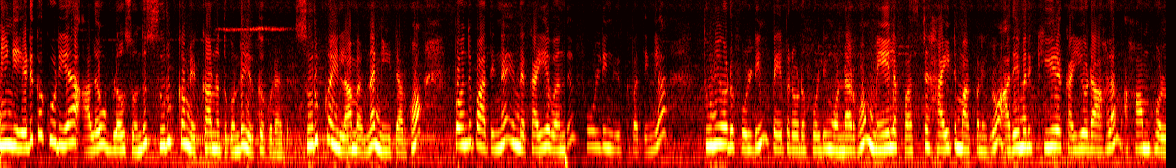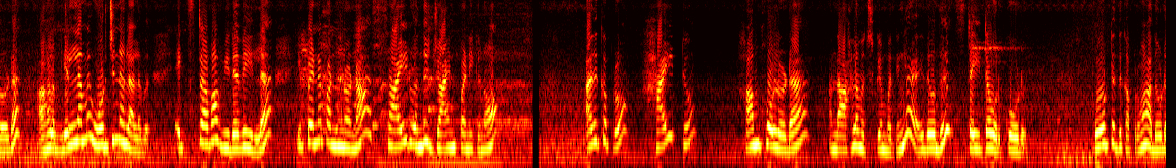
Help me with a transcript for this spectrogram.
நீங்கள் எடுக்கக்கூடிய அளவு ப்ளவுஸ் வந்து சுருக்கம் எக்காரணத்து கொண்டு இருக்கக்கூடாது. சுருக்கம் இல்லாமல் இருந்தால் நீட்டாக இருக்கும். இப்போ வந்து பார்த்திங்கன்னா இந்த கையை வந்து ஃபோல்டிங் இருக்குது பார்த்தீங்களா துணியோட ஃபோல்டிங் பேப்பரோட ஃபோல்டிங் ஒன்றா இருக்கும். மேலே ஃபஸ்ட்டு ஹைட் மார்க் பண்ணிக்கிறோம். அதே மாதிரி கீழே கையோட அகலம் ஹார்ம் ஹோலோட அகலம். எல்லாமே ஒரிஜினல் அளவு. எக்ஸ்ட்ராவாக விடவே இல்லை. இப்போ என்ன பண்ணணும்னா சைடு வந்து ஜாயின் பண்ணிக்கணும். அதுக்கப்புறம் ஹைட்டும் ஹாம் ஹோலோட அந்த அகலம் வச்சுருக்கேன் பார்த்தீங்களா இது வந்து ஸ்ட்ரெயிட்டாக ஒரு கோடு. போட்டதுக்கப்புறமா அதோட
